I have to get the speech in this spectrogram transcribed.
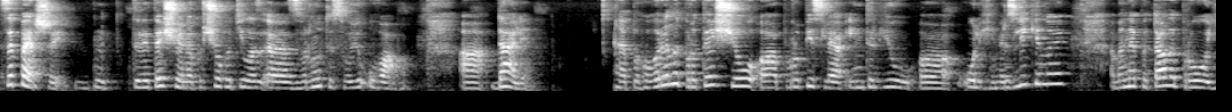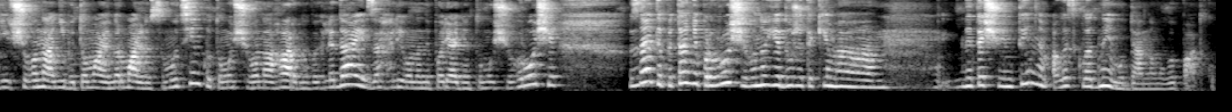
Це перше, те, що я що хотіла е, звернути свою увагу. Далі е, поговорили про те, що е, про після інтерв'ю Ольги Мерзлікіної мене питали про її, що вона нібито має нормальну самооцінку, тому що вона гарно виглядає, взагалі вона непорядна, тому що гроші. Знаєте, питання про гроші воно є дуже таким. Не те, що інтимним, але складним у даному випадку.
